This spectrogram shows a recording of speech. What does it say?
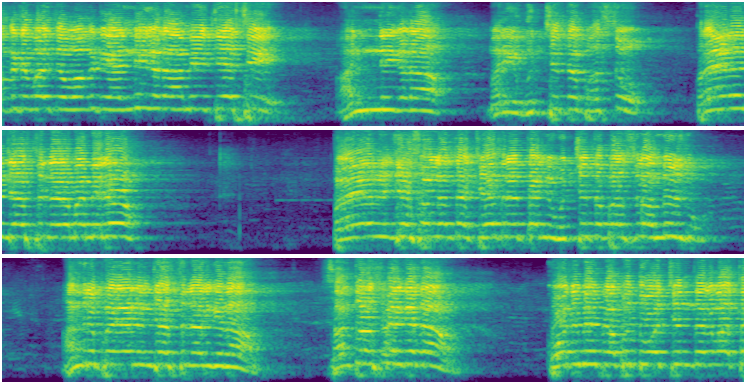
ఒకటి పడితే ఒకటి అన్ని కూడా హామీ చేసి అన్ని కూడా మరి ఉచిత బస్సు ప్రయాణం చేస్తున్నారమ్మా మీరు? ప్రయాణం చేసే వాళ్ళంతా చేతులెత్తండి ఉచిత బస్సులు అందరూ అందరూ ప్రయాణం చేస్తున్నారు కదా. సంతోషమే కదా. కూటమి ప్రభుత్వం వచ్చిన తర్వాత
